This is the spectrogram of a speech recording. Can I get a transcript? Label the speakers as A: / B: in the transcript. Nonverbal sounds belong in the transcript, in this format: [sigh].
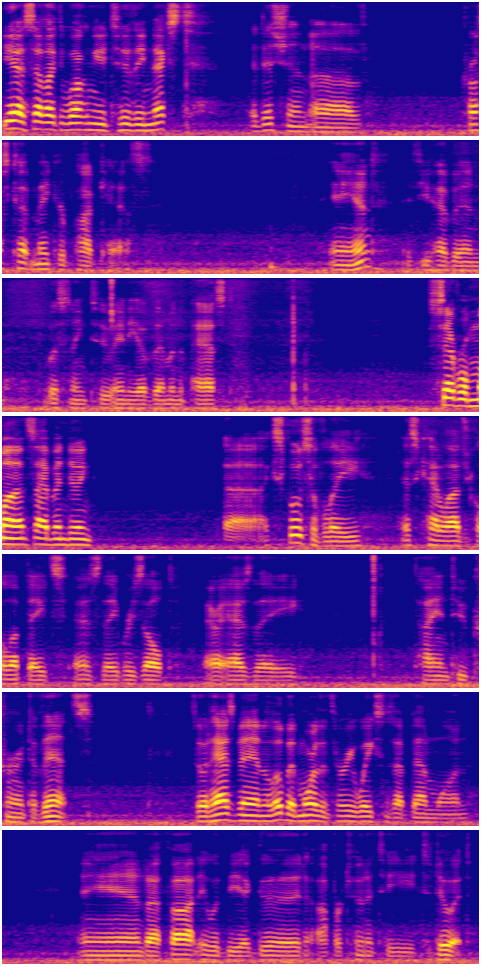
A: Yes, I'd like to welcome you to the next edition of Crosscut Maker Podcast. And if you have been listening to any of them in the past several months, I've been doing uh, exclusively eschatological updates as they result, as they tie into current events. So it has been a little bit more than three weeks since I've done one and I thought it would be a good opportunity to do it.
